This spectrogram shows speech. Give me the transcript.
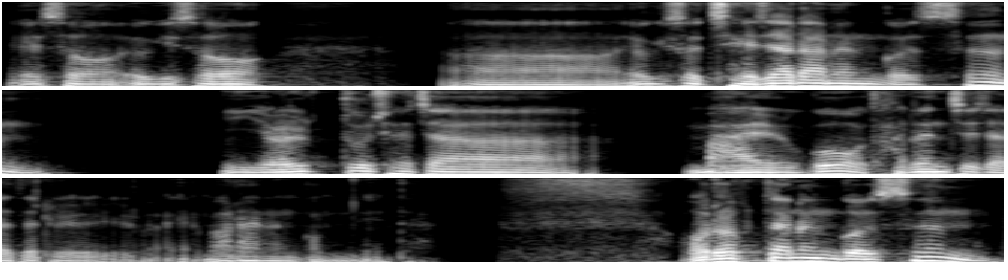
그래서 여기서 아, 여기서 제자라는 것은 이 열두 제자 말고 다른 제자들을 말하는 겁니다. 어렵다는 것은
